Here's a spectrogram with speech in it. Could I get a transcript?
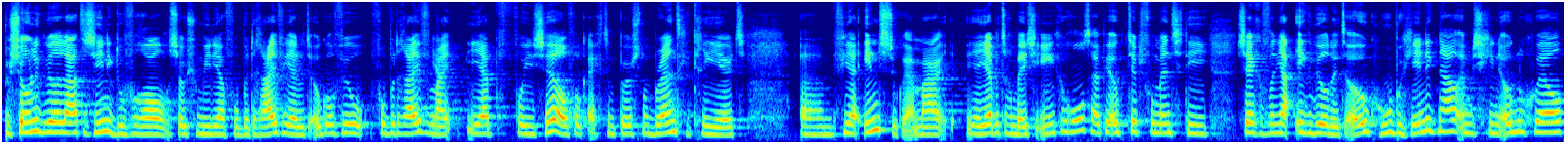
persoonlijk willen laten zien. Ik doe vooral social media voor bedrijven. Jij doet ook wel veel voor bedrijven, Ja. maar je hebt voor jezelf ook echt een personal brand gecreëerd. ehm, via Instagram. Maar ja, jij bent er een beetje ingerold. Heb je ook tips voor mensen die zeggen van ja, ik wil dit ook. Hoe begin ik nou? En misschien ook nog wel,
